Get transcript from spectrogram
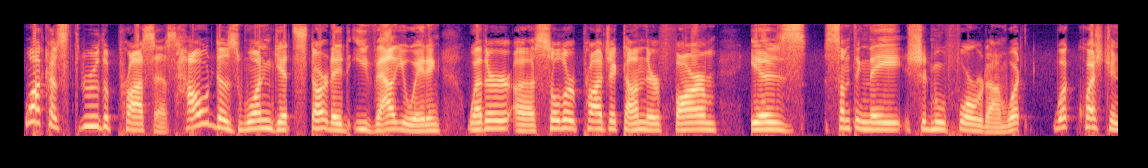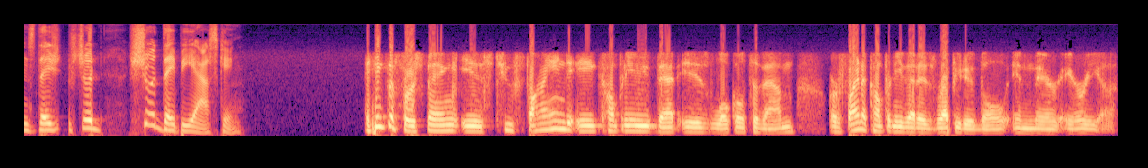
Walk us through the process. How does one get started evaluating whether a solar project on their farm is something they should move forward on? What what questions they should should they be asking? I think the first thing is to find a company that is local to them or find a company that is reputable in their area.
